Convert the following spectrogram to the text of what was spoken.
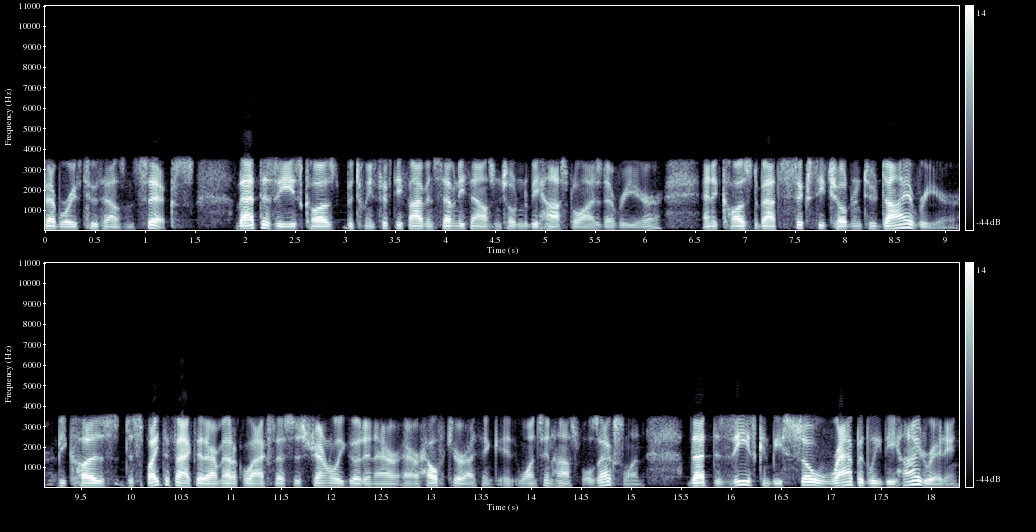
February of 2006 that disease caused between 55 and 70,000 children to be hospitalized every year, and it caused about 60 children to die every year. Because despite the fact that our medical access is generally good and our, our health care, I think, it, once in hospital is excellent, that disease can be so rapidly dehydrating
